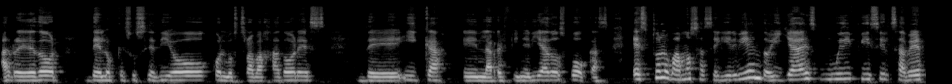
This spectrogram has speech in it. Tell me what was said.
alrededor de lo que sucedió con los trabajadores de ICA en la refinería Dos Bocas. Esto lo vamos a seguir viendo y ya es muy difícil saber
